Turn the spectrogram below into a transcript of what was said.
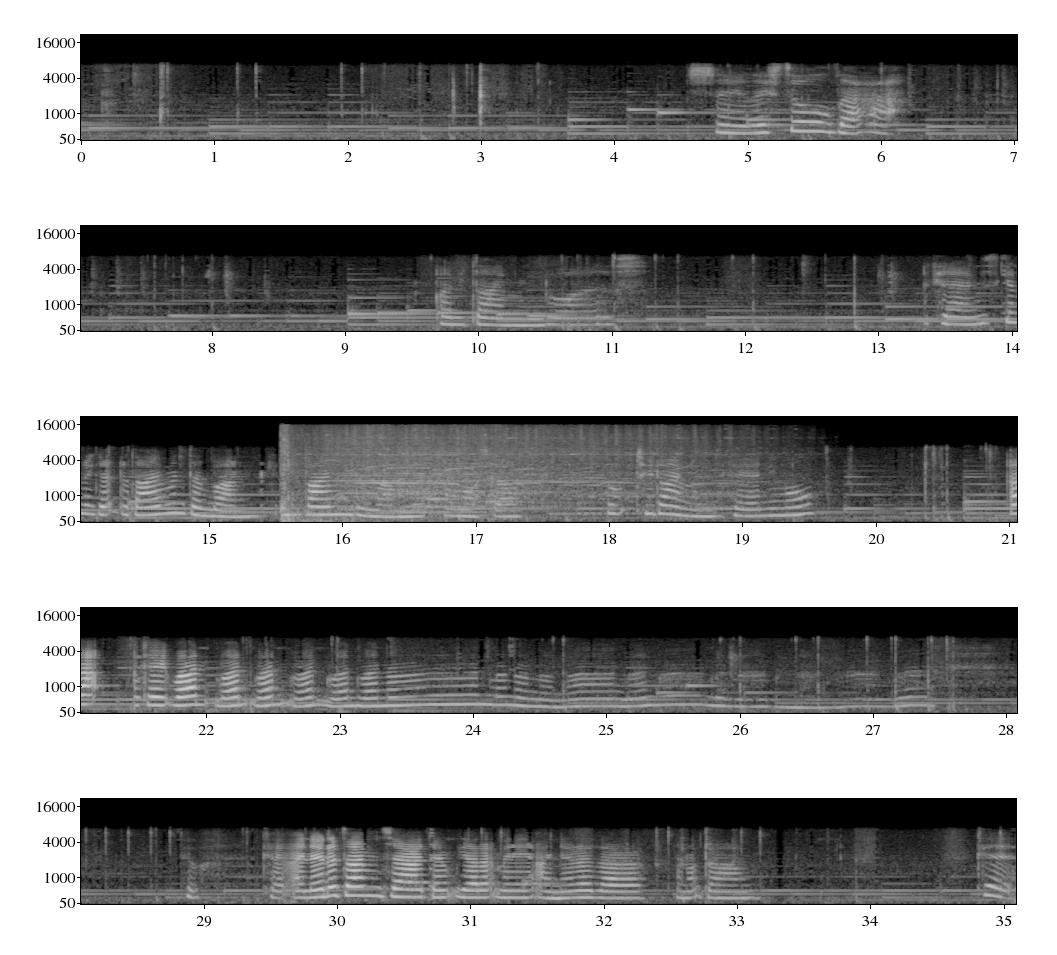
So they're still there. And diamond was. Okay, I'm just gonna get the diamond and run. Diamond and run. That's almost there. Oh, two diamonds. Okay, any more? Ah, okay, run, run, run, run, run, run, run, run, run, run, run, run, run, run, run, run. Okay, I know the diamonds there, don't yell at me, I know they're there, I'm not dumb. Okay.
